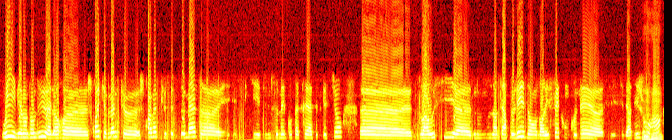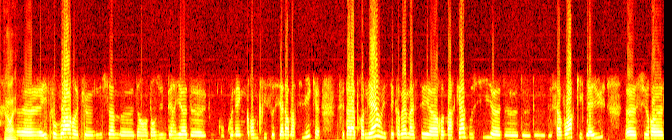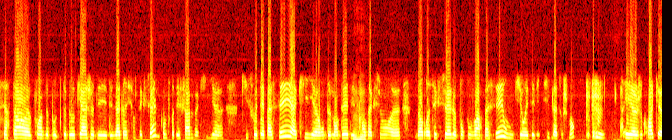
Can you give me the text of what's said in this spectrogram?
Oui, bien entendu. Alors, je crois que même que je crois même que cette semaine, qui est une semaine consacrée à cette question, doit aussi nous, interpeller dans, dans, les faits qu'on connaît ces, ces, derniers jours. Mhm. hein. Ah ouais. il faut voir que nous sommes dans, dans une période qu'on connaît une grande crise sociale en Martinique. C'est pas la première, mais c'est quand même assez euh, remarquable aussi euh, de, de, de, de, savoir qu'il y a eu euh, sur certains points de, de blocage des, des, agressions sexuelles contre des femmes qui qui souhaitaient passer, à qui on demandait des Mhm. transactions d'ordre sexuel pour pouvoir passer ou qui ont été victimes d'attouchement. Et euh, je crois que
